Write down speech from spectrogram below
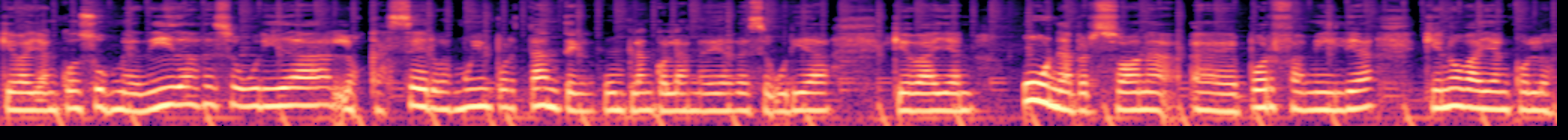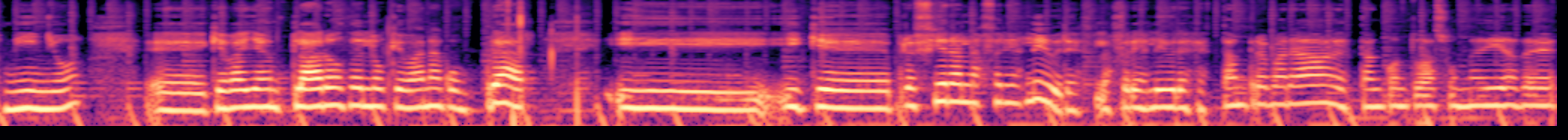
que vayan con sus medidas de seguridad. Los caseros, es muy importante que cumplan con las medidas de seguridad, que vayan una persona eh, por familia, que no vayan con los niños, eh, que vayan claros de lo que van a comprar y, que prefieran las ferias libres. Las ferias libres están preparadas, están con todas sus medidas de,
